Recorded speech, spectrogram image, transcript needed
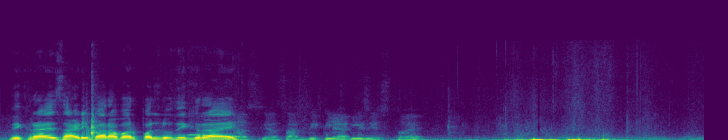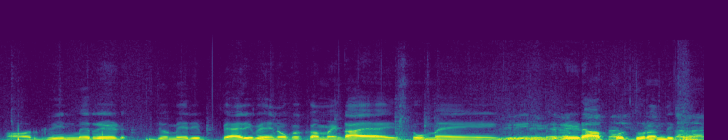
दिख रहा है साड़ी बराबर पल्लू दिख रहा है यस यस अगदी क्लिअरली दिसतोय और ग्रीन में रेड जो मेरी प्यारी बहनों का कमेंट आया है तो मैं ग्रीन में रेड आपको तुरंत दिखा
